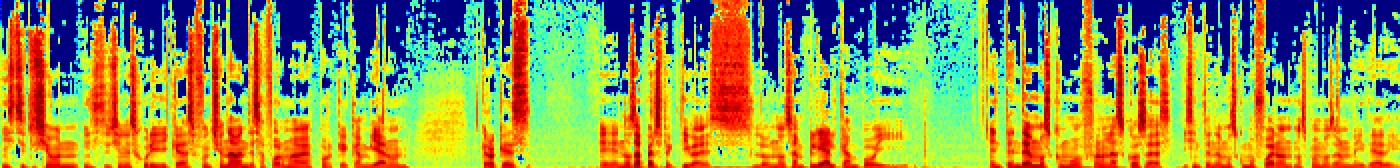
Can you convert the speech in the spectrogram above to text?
institución instituciones jurídicas funcionaban de esa forma porque cambiaron creo que es eh, nos da perspectiva es nos amplía el campo y entendemos cómo fueron las cosas y si entendemos cómo fueron nos podemos dar una idea de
